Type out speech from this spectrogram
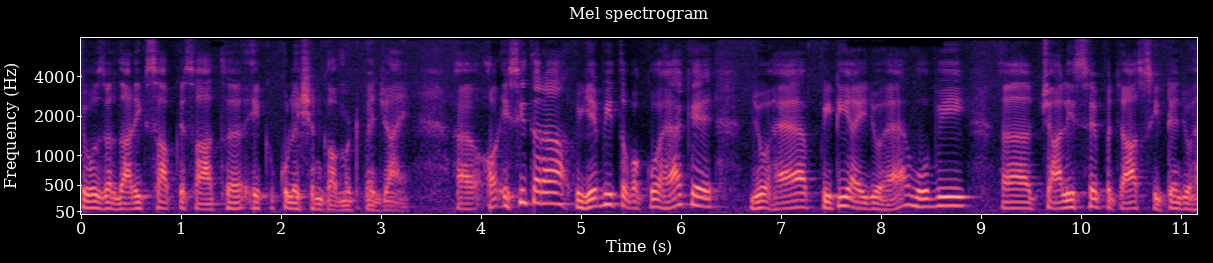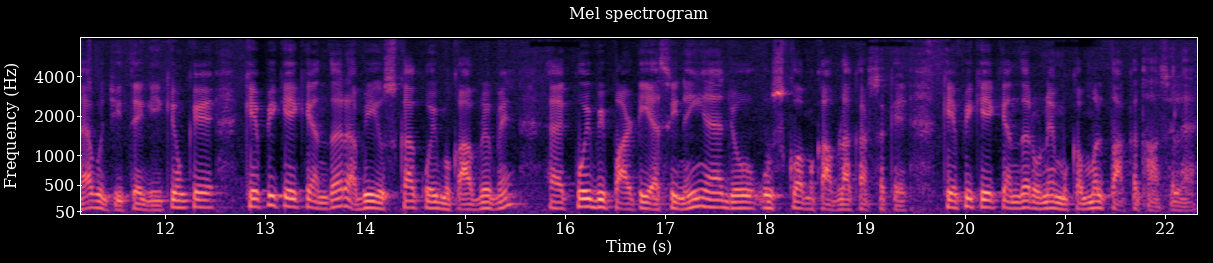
कि वो जरदारी साहब के साथ एक कुलेशन गवर्नमेंट में जाएँ। और इसी तरह ये भी तो है कि जो है पीटीआई जो है, वो भी 40 से 50 सीटें जो है, वो जीतेगी। क्योंकि केपीके के अंदर अभी उसका कोई मुकाबले में कोई भी पार्टी ऐसी नहीं है जो उसको मुकाबला कर सके। केपीके के अंदर उन्हें मुकम्मल ताकत हासिल है।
